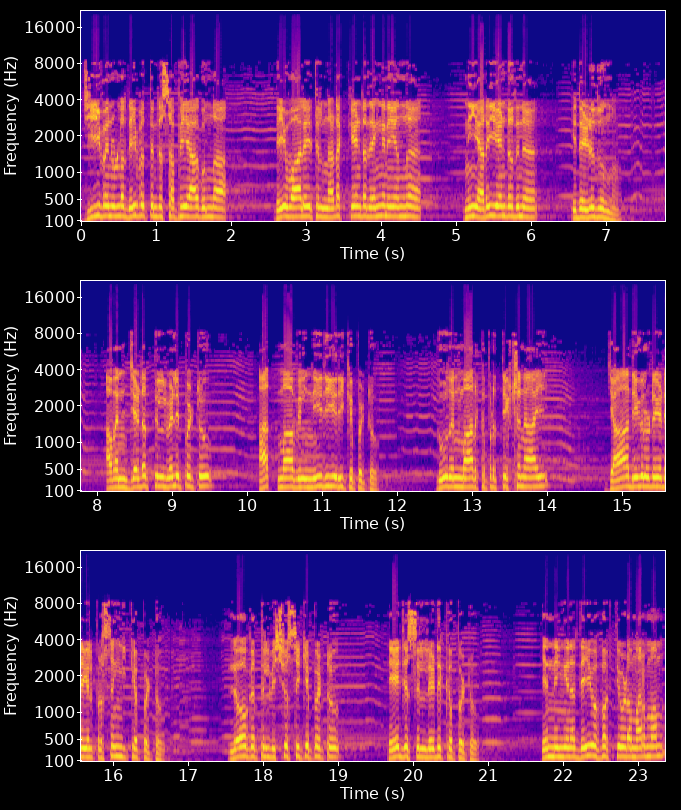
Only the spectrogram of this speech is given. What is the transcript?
ജീവനുള്ള ദൈവത്തിന്റെ സഭയാകുന്ന ദൈവാലയത്തിൽ നടക്കേണ്ടത് എങ്ങനെയെന്ന് നീ അറിയേണ്ടതിന് ഇതെഴുതുന്നു. അവൻ ജഡത്തിൽ വെളിപ്പെട്ടു ആത്മാവിൽ നീതീകരിക്കപ്പെട്ടു. ദൂതന്മാർക്ക് പ്രത്യക്ഷനായി ജാതികളുടെ ഇടയിൽ പ്രസംഗിക്കപ്പെട്ടു. ലോകത്തിൽ വിശ്വസിക്കപ്പെട്ടു തേജസ്സിൽ എടുക്കപ്പെട്ടു. എന്നിങ്ങനെ ദൈവഭക്തിയുടെ മർമ്മം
